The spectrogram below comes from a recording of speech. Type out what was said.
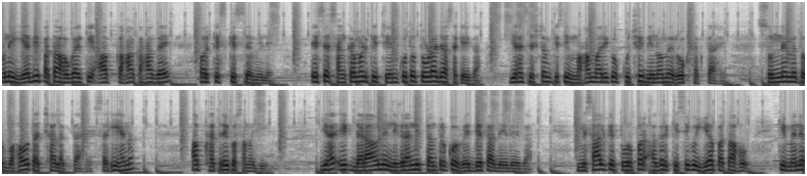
उन्हें यह भी पता होगा कि आप कहाँ कहाँ गए और किस किस से मिले। इससे संक्रमण की चेन को तो तोड़ा जा सकेगा। यह सिस्टम किसी महामारी को कुछ ही दिनों में रोक सकता है। सुनने में तो बहुत अच्छा लगता है, सही है ना? अब खतरे को समझिए। यह एक डरावने निगरानी तंत्र को वैधता दे देगा। मिसाल के तौर पर अगर किसी को यह पता हो कि मैंने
